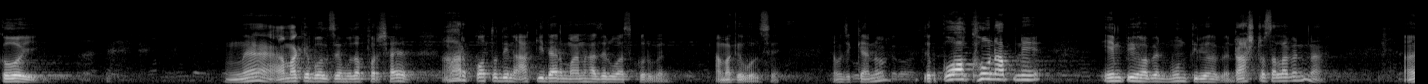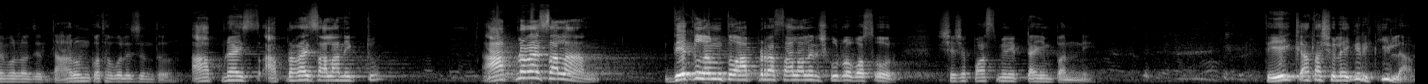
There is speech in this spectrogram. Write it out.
কই? না, আমাকে বলছে মুজাফর সাহেব, আর কতদিন আকিদার মানহাজের ওয়াজ করবেন? আমাকে বলছে। আমি বলছি, কেন? যে কখন আপনি এমপি হবেন মন্ত্রী হবেন রাষ্ট্র চালাবেন না? আমি বললাম যে দারুণ কথা বলেছেন তো। আপনারাই আপনারাই চালান একটু। আপনারাই চালান। দেখলাম তো আপনারা চালালেন ষোলো বছর। শেষে পাঁচ মিনিট টাইম পাননি। তো এই কথা শুনে করে কি লাভ?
